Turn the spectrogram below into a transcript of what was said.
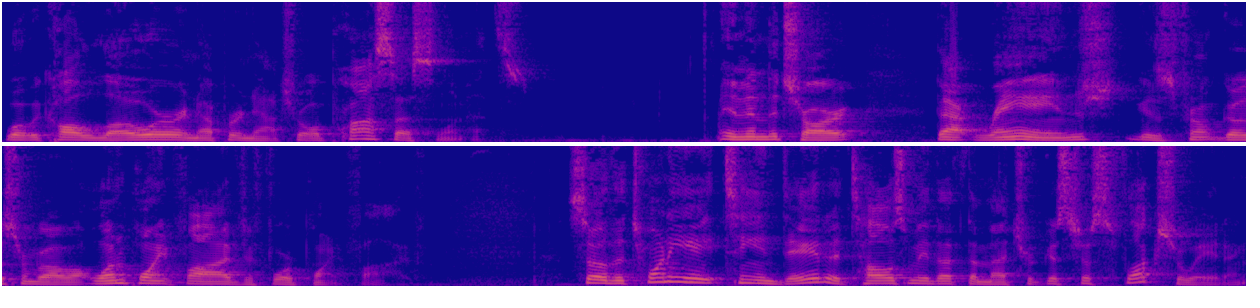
what we call lower and upper natural process limits. And in the chart, that range from, goes from about 1.5 to 4.5. So the 2018 data tells me that the metric is just fluctuating.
